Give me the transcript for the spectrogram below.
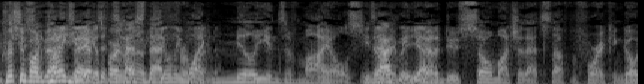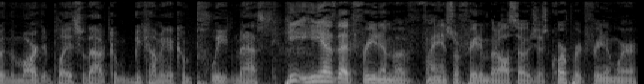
Christian von you Koenigsegg, as far as I know, he's the only for like one. millions of miles. You know what I Exactly, mean? yeah. You got to do so much of that stuff before it can go in the marketplace without com- becoming a complete mess. He he has that freedom of financial freedom, but also just corporate freedom, where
